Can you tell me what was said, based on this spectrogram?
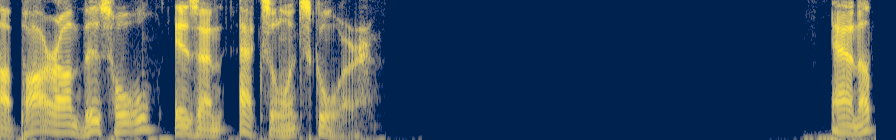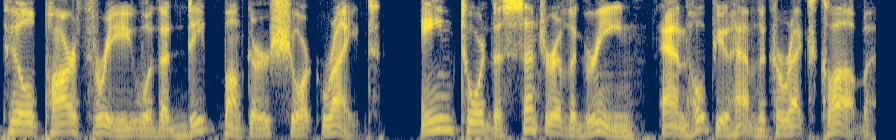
A par on this hole is an excellent score. An uphill par 3 with a deep bunker short right. Aim toward the center of the green and hope you have the correct club.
